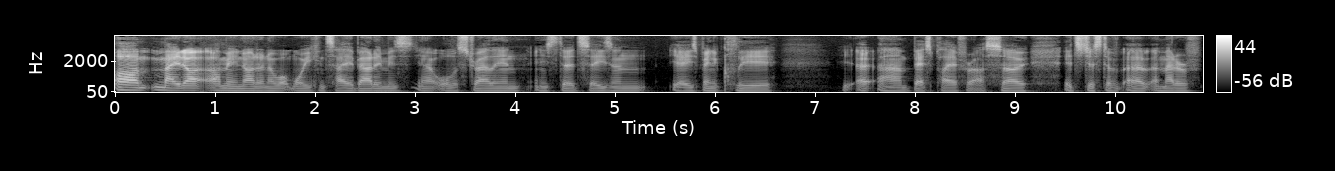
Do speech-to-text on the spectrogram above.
Um, mate, I, I mean, I don't know what more you can say about him. Is you know all Australian in his third season. Yeah, he's been a clear uh, um, best player for us. So it's just a, a, a matter of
